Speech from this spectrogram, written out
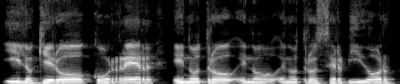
y lo quiero correr en otro, en, otro servidor,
